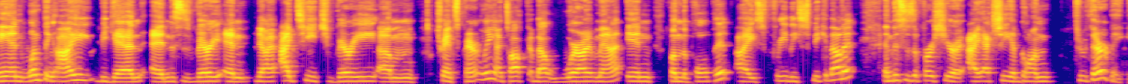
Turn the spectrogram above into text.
And one thing I began, and this is very, and you know, I, I teach very um, transparently. I talk about where I'm at in from the pulpit. I freely speak about it. And this is the first year I actually have gone through therapy.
